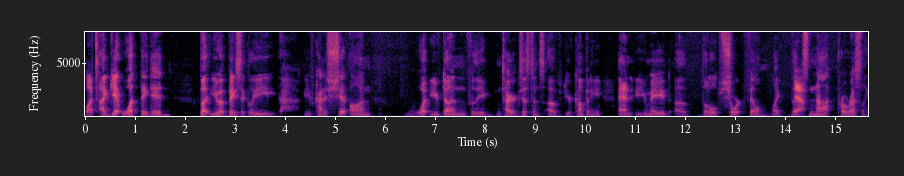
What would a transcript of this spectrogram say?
what. I get what they did, but you have basically you've kind of shit on what you've done for the entire existence of your company, and you made a little short film. Like that's not pro wrestling.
